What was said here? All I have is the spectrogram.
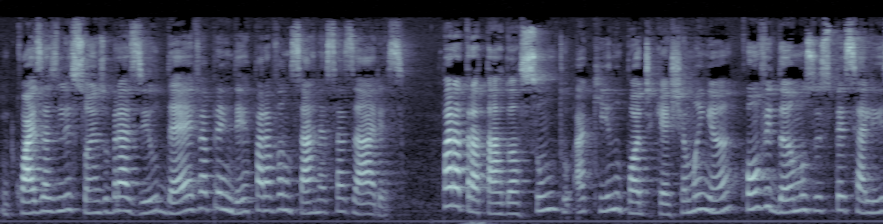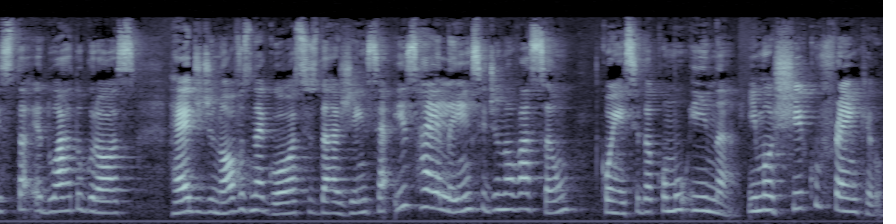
e quais as lições o Brasil deve aprender para avançar nessas áreas. Para tratar do assunto, aqui no podcast amanhã, convidamos o especialista Eduardo Gross, head de novos negócios da Agência Israelense de Inovação, conhecida como INA, e Moshiko Frankel,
